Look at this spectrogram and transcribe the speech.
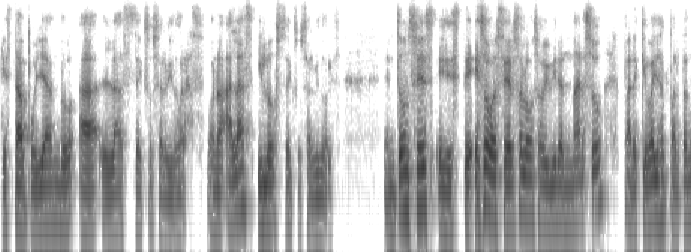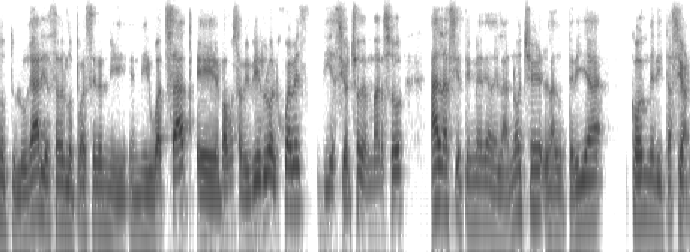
que está apoyando a las sexo servidoras, bueno, a las y los sexo servidores. Entonces, este, eso va a ser, solo vamos a vivir en marzo para que vayas apartando tu lugar. Ya sabes, lo puedes hacer en mi, en mi WhatsApp. Eh, vamos a vivirlo el jueves 18 de marzo a las 7 y media de la noche, la lotería con meditación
